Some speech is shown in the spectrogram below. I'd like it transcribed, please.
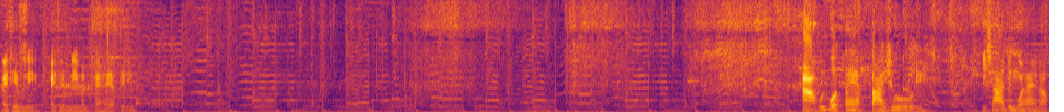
ไอเทมนี้ไอเทมนี้มันแพ้ไฮเตะอยู่อ้าวหัวแตกตายเฉยอิชาดึงไว้ให้นะครับ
